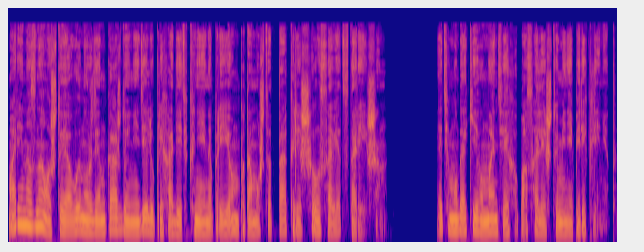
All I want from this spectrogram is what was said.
Марина знала, что я вынужден каждую неделю приходить к ней на прием, потому что так решил совет старейшин. Эти мудаки в мантиях опасались, что меня переклинит.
